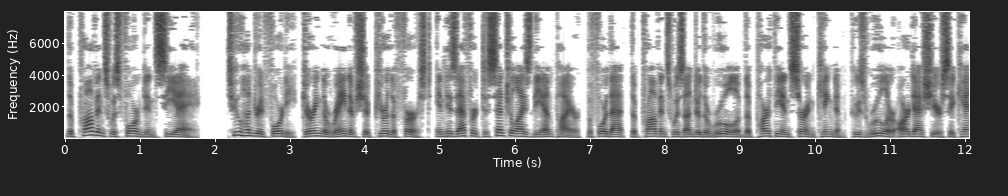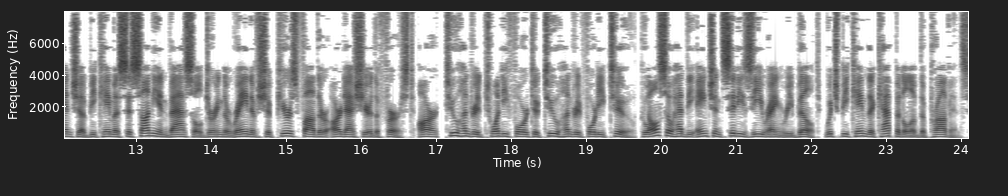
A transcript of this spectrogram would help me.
The province was formed in ca. 240, during the reign of Shapur I, in his effort to centralize the empire. Before that, the province was under the rule of the Parthian Suren kingdom, whose ruler Ardashir Sakantia became a Sasanian vassal during the reign of Shapur's father Ardashir I r. 224–242, who also had the ancient city Zrang rebuilt, which became the capital of the province.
